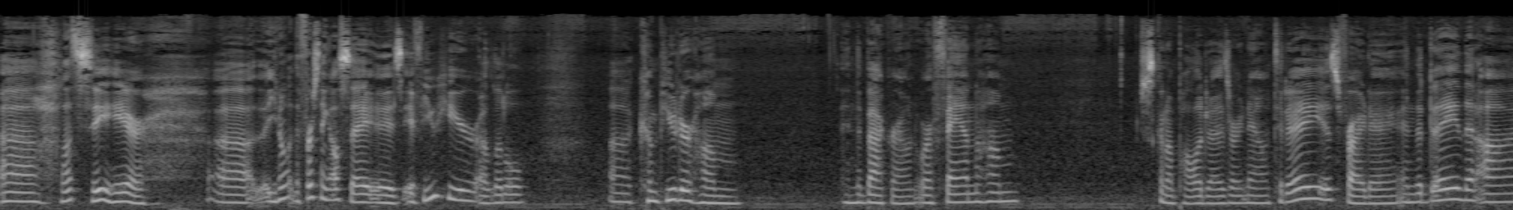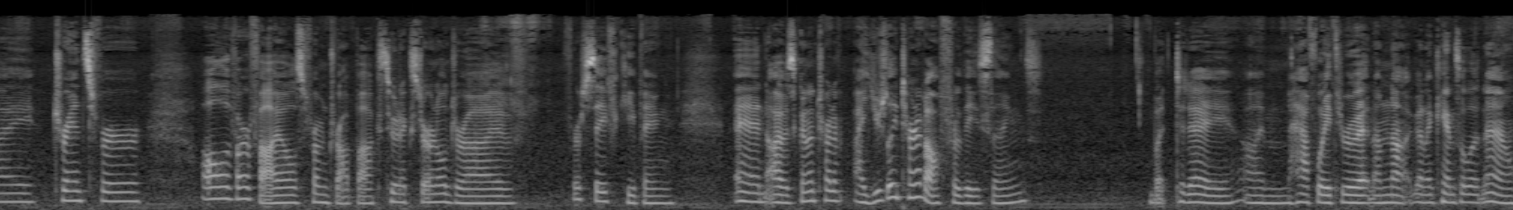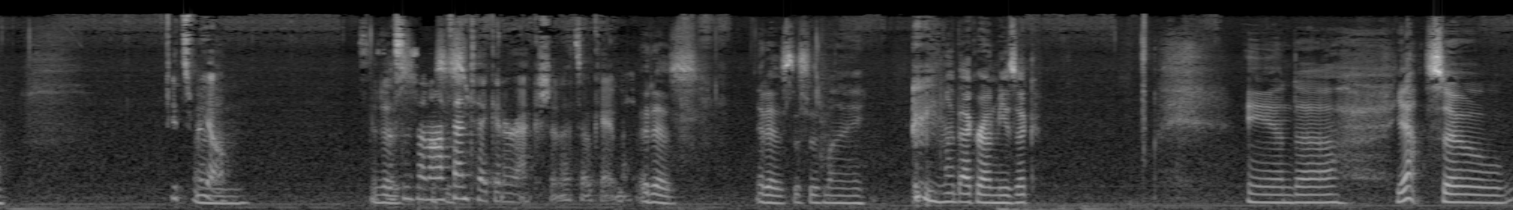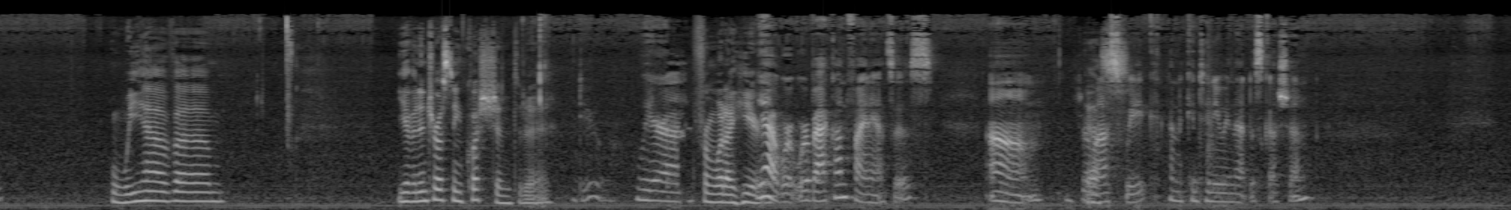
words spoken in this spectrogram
Uh, let's see here. Uh, you know what? The first thing I'll say is if you hear a little uh, computer hum in the background or a fan hum, I'm just gonna apologize right now. Today is Friday, and the day that I transfer all of our files from Dropbox to an external drive for safekeeping. And I was gonna try to. I usually turn it off for these things. But today I'm halfway through it and I'm not gonna cancel it now. It's real. Um, it this is. is an This authentic interaction. That's okay. It is. It is. This is my my background music. And uh yeah, so we have um you have an interesting question today I do. We're uh, from what I hear. yeah, we're we're back on finances. Um, after Yes. last week, kind of continuing that discussion.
